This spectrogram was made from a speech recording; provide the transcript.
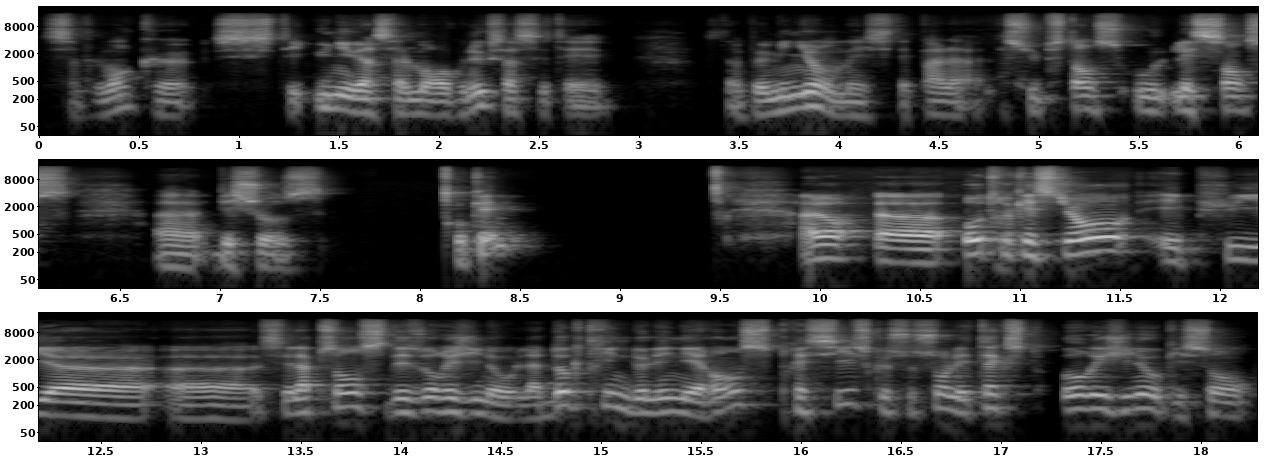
Simplement que c'était universellement reconnu, que ça c'était un peu mignon, mais c'était pas la, substance ou l'essence des choses. OK? Alors, euh, autre question, et puis euh, euh, c'est l'absence des originaux. La doctrine de l'inhérence précise que ce sont les textes originaux qui sont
